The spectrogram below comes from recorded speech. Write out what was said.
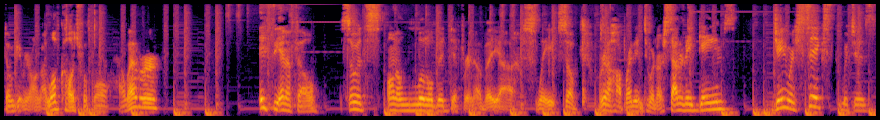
Don't get me wrong, I love college football. However, it's the NFL so it's on a little bit different of a uh, slate. So we're gonna hop right into it. Our Saturday games, January 6th, which is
